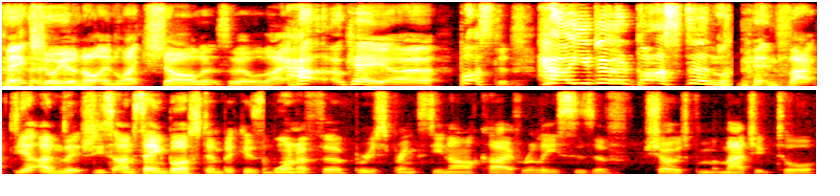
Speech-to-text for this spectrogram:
make sure you're not in like charlottesville like how okay uh boston how you doing boston? In fact yeah i'm literally i'm saying boston because one of the bruce springsteen archive releases of shows from the magic tour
